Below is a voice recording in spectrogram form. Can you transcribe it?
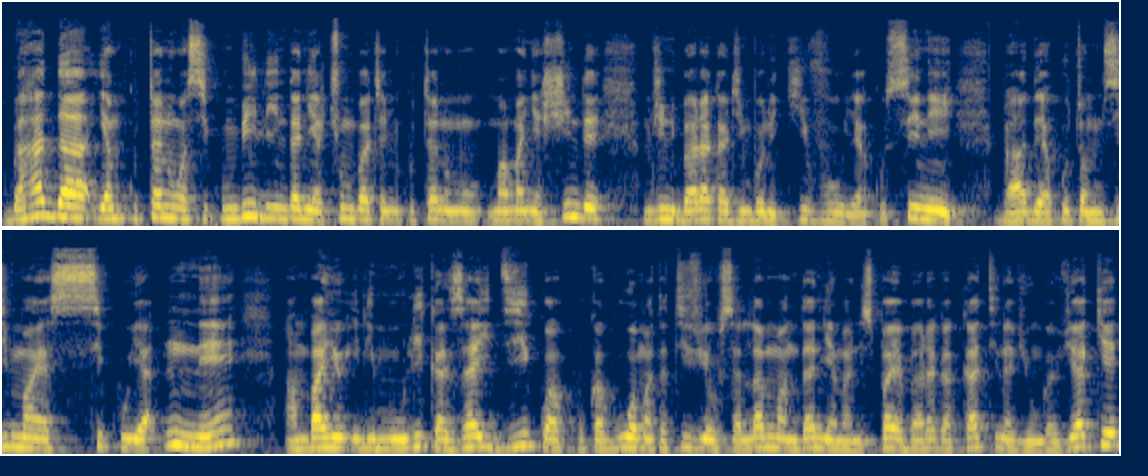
baada ya mkutano wa siku mbili ndani ya chumba cha mikutano Mamanya Shinde mjini Baraka jimboni Kivu ya Kusini, baada ya kutwa mzima ya siku ya nne ambayo ilimuulika zaidi kwa kukagua matatizo ya usalama ndani ya manispaa ya Baraka kati na viunga vyake.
